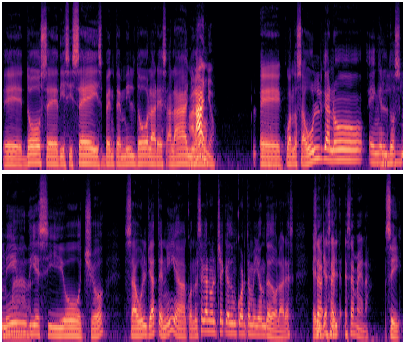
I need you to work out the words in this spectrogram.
eh, 12, 16, 20 mil dólares al año. Al año. Eh, cuando Saúl ganó en el Ay, 2018, Saúl ya tenía, cuando él se ganó el cheque de un cuarto de millón de dólares, él Ese, ya- ese- él- ese mena. sí,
